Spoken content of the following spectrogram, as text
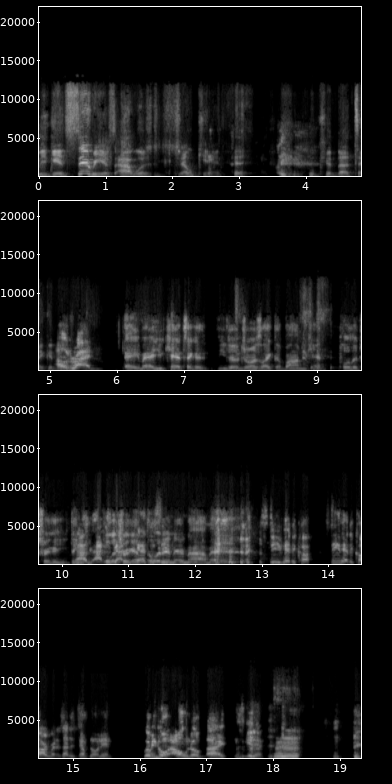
We get serious. I was joking. Could not take it. I was riding. Hey man, you can't take a you know Jordan's like the bomb. You can't pull the trigger. You think I- you I can pull the trigger and throw it to in there? Nah, man. Steve had the car. Steve had the car runners. I just jumped on in. Where we going? I don't know. All right, let's get in. Mhm.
